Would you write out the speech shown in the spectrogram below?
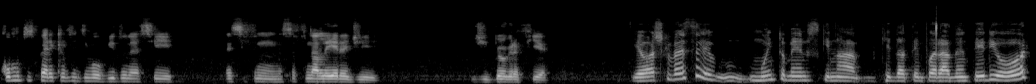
Como tu espera que ele seja desenvolvido nesse, nesse, nessa finaleira de, de biografia? Eu acho que vai ser muito menos que, na, que da temporada anterior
